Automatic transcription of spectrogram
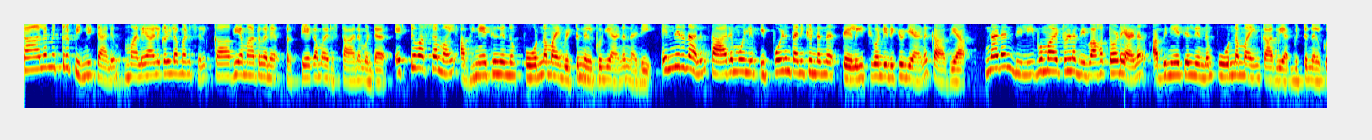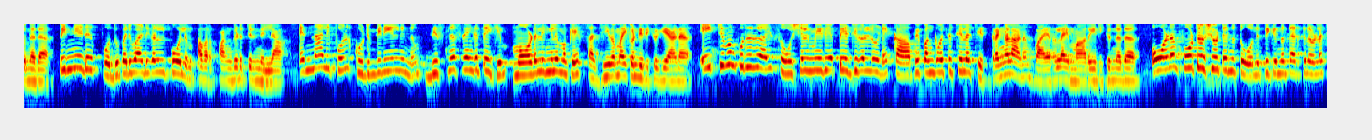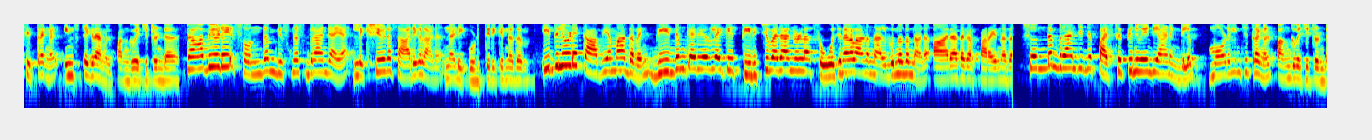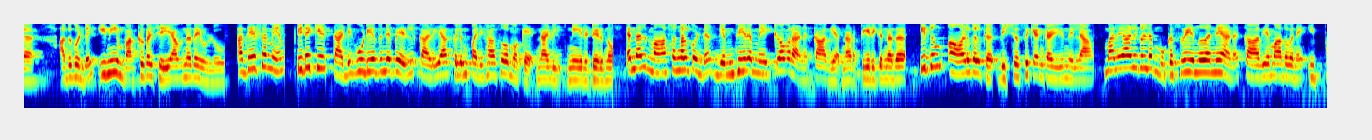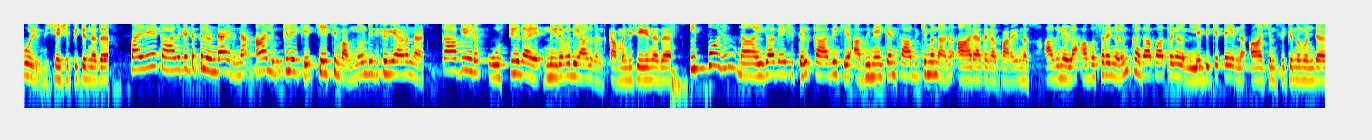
കാലമെത്ര പിന്നിട്ടാലും മലയാളികളുടെ മനസ്സിൽ കാവ്യമാധവന് പ്രത്യേകമായ ഒരു സ്ഥാനമുണ്ട്. എട്ട് വർഷമായി അഭിനയത്തിൽ നിന്നും പൂർണമായി വിട്ടുനിൽക്കുകയാണ് നടി. എന്നിരുന്നാലും താരമൂല്യം ഇപ്പോഴും തനിക്കുണ്ടെന്ന് തെളിയിച്ചുകൊണ്ടിരിക്കുകയാണ് കാവ്യ. നടൻ ദിലീപുമായിട്ടുള്ള വിവാഹത്തോടെയാണ് അഭിനയത്തിൽ നിന്നും പൂർണമായും കാവ്യ വിട്ടുനിൽക്കുന്നത്. പിന്നീട് പൊതുപരിപാടികളിൽ പോലും അവർ പങ്കെടുത്തിരുന്നില്ല. എന്നാൽ ഇപ്പോൾ കുടുംബിനിയിൽ നിന്നും ബിസിനസ് രംഗത്തേക്കും മോഡലിംഗിലുമൊക്കെ സജീവമായി കൊണ്ടിരിക്കുകയാണ്. ഏറ്റവും പുതുതായി സോഷ്യൽ മീഡിയ പേജുകളിലൂടെ കാവ്യ പങ്കുവച്ച ചില ചിത്രങ്ങളാണ് വൈറലായി മാറിയിരിക്കുന്നത്. ഓണം ഫോട്ടോഷൂട്ട് എന്ന് തോന്നിപ്പിക്കുന്ന തരത്തിലുള്ള ചിത്രങ്ങൾ ഇൻസ്റ്റഗ്രാമിൽ പങ്കുവച്ചിട്ടുണ്ട്. കാവ്യയുടെ സ്വന്തം ബിസിനസ് ബ്രാൻഡായ ലക്ഷ്യയുടെ സാരികളാണ് നടി ഉടുത്തിരിക്കുന്നത്. ഇതിലൂടെ കാവ്യമാധവൻ വീണ്ടും കരിയറിലേക്ക് തിരിച്ചു വരാനുള്ള സൂചനകളാണ് നൽകുന്നതെന്നാണ് ആരാധകർ പറയുന്നത്. സ്വന്തം ബ്രാൻഡിന്റെ പരസ്യത്തിനു വേണ്ടിയാണെങ്കിലും മോഡലിംഗ് ചിത്രങ്ങൾ പങ്കുവച്ചിട്ടുണ്ട്. അതുകൊണ്ട് ഇനിയും വർക്കുകൾ ചെയ്യാവുന്നതേ ഉള്ളൂ. അതേസമയം ഇടയ്ക്ക് തടി കൂടിയതിന്റെ പേരിൽ കളിയാക്കലും പരിഹാസവും ഒക്കെ നടി നേരിട്ടിരുന്നു. എന്നാൽ മാസങ്ങൾ കൊണ്ട് ഗംഭീര മേക്ക് ഓവറാണ് കാവ്യ നടത്തിയിരിക്കുന്നത്. ഇതും ആളുകൾക്ക് വിശ്വസിക്കാൻ കഴിയുന്നില്ല. മലയാളികളുടെ മുഖശ്രീ എന്ന് തന്നെയാണ് കാവ്യ മാധവനെ ഇപ്പോഴും വിശേഷിപ്പിക്കുന്നത്. പഴയ കാലഘട്ടത്തിൽ ഉണ്ടായിരുന്ന ആ ലുക്കിലേക്ക് ചേച്ചി വന്നുകൊണ്ടിരിക്കുകയാണെന്നാണ് കാവ്യയുടെ പോസ്റ്റിന് താഴെ നിരവധി ആളുകൾ കമന്റ് ചെയ്യുന്നത്. ഇപ്പോഴും നായികാവേഷത്തിൽ കാവ്യയ്ക്ക് അഭിനയിക്കാൻ സാധിക്കുമെന്നാണ് ആരാധകർ പറയുന്നത്. അതിനുള്ള അവസരങ്ങളും കഥാപാത്രങ്ങളും ലഭിക്കട്ടെ എന്ന് ആശംസിക്കുന്നുമുണ്ട്.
